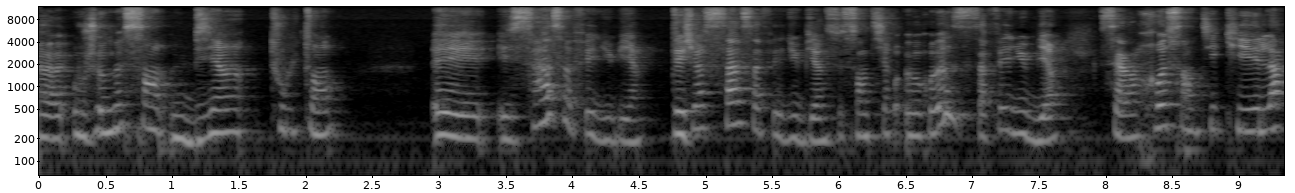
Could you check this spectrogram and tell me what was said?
euh, où je me sens bien tout le temps, et, ça, ça fait du bien. Déjà, ça, ça fait du bien. Se sentir heureuse, ça fait du bien. C'est un ressenti qui est là,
